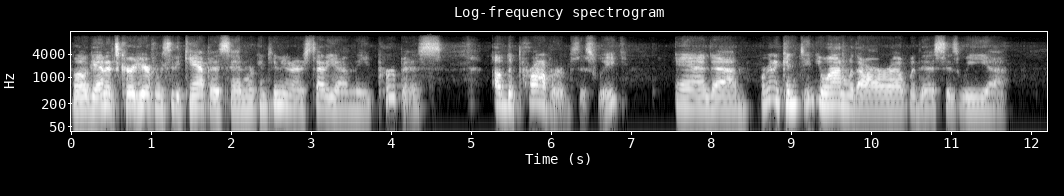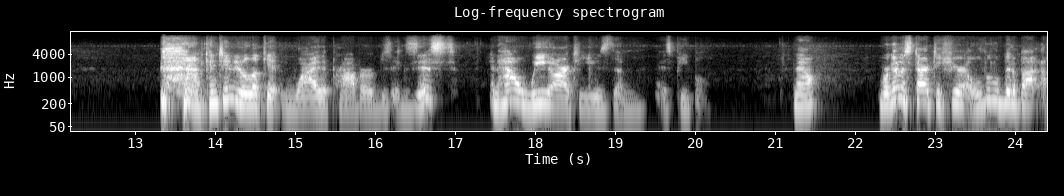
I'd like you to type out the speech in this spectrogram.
Hello again, it's Kurt here from City Campus, and we're continuing our study on the purpose of the Proverbs this week. And um, we're going to continue on with our uh, with this as we uh, continue to look at why the Proverbs exist and how we are to use them as people. Now, we're going to start to hear a little bit about a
